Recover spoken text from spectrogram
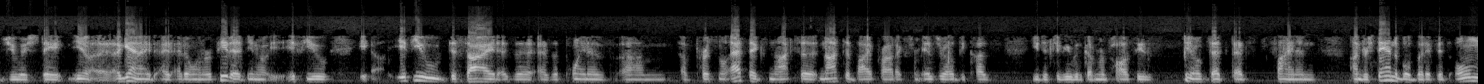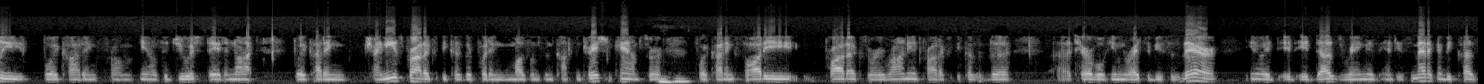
Jewish state. You know, again, I, I don't want to repeat it. You know, if you if you decide as a as a point of um, of personal ethics not to not to buy products from Israel because you disagree with government policies, you know that that's fine and understandable. But if it's only boycotting from you know the Jewish state and not boycotting Chinese products because they're putting Muslims in concentration camps, or Mm-hmm. boycotting Saudi products or Iranian products because of the uh, terrible human rights abuses there, you know, it, it, it does ring as anti-Semitic, and because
